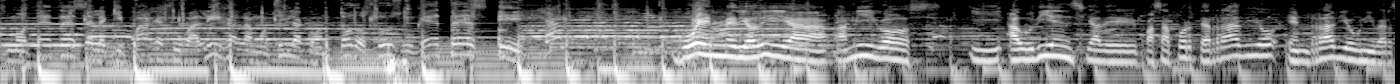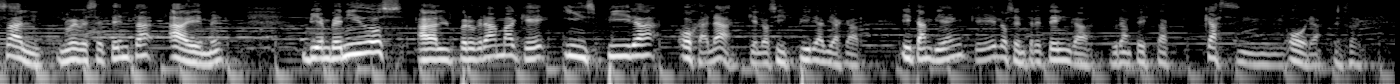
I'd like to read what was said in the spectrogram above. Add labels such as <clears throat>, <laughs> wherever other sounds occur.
los motetes, el equipaje, tu valija, la mochila con todos tus juguetes y... Buen mediodía, amigos y audiencia de Pasaporte Radio en Radio Universal 970 AM. Bienvenidos al programa que inspira, ojalá que los inspire a viajar y también que los entretenga durante esta casi hora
